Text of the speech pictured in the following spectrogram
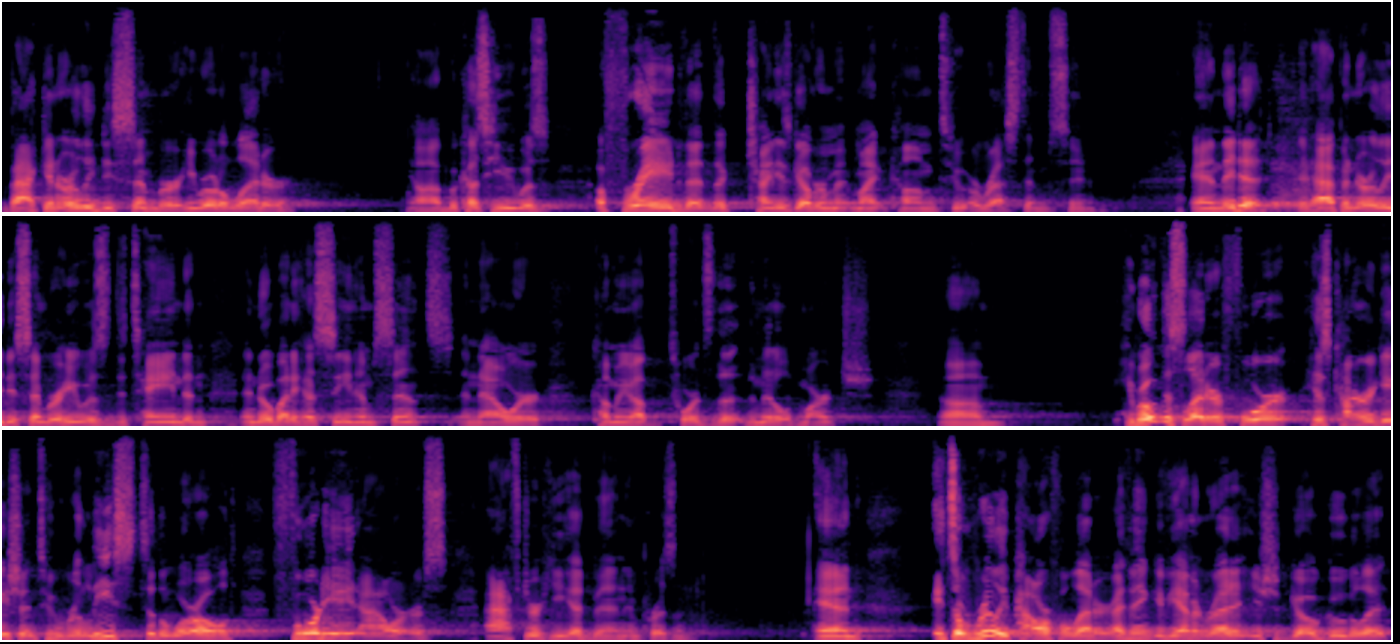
back in early December, he wrote a letter uh, because he was afraid that the Chinese government might come to arrest him soon. And they did. It happened early December. He was detained, and, and nobody has seen him since. And now we're coming up towards the, the middle of March. Um, he wrote this letter for his congregation to release to the world 48 hours after he had been imprisoned. And it's a really powerful letter. I think if you haven't read it, you should go Google it.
